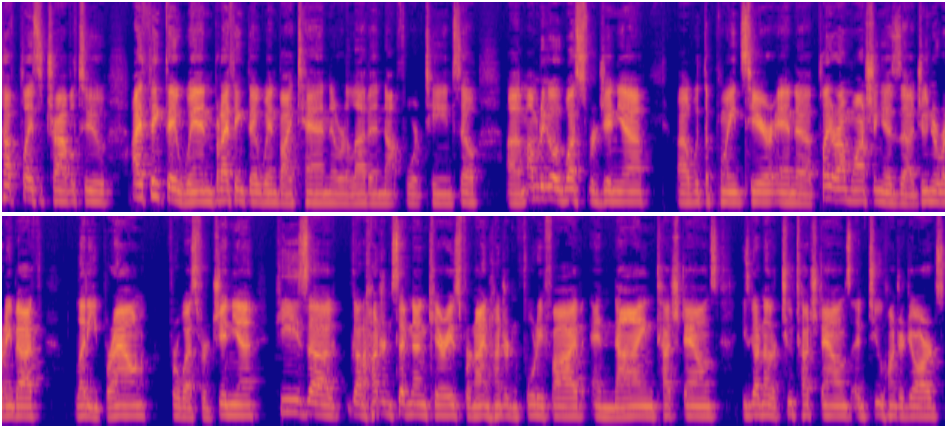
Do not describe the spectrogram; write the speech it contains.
tough place to travel to. I think they win, but I think they win by 10 or 11, not 14. So um, I'm going to go with West Virginia uh, with the points here. And a player I'm watching is uh, junior running back Leddie Brown for West Virginia. He's uh, got 179 carries for 945 and nine touchdowns. He's got another two touchdowns and 200 yards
